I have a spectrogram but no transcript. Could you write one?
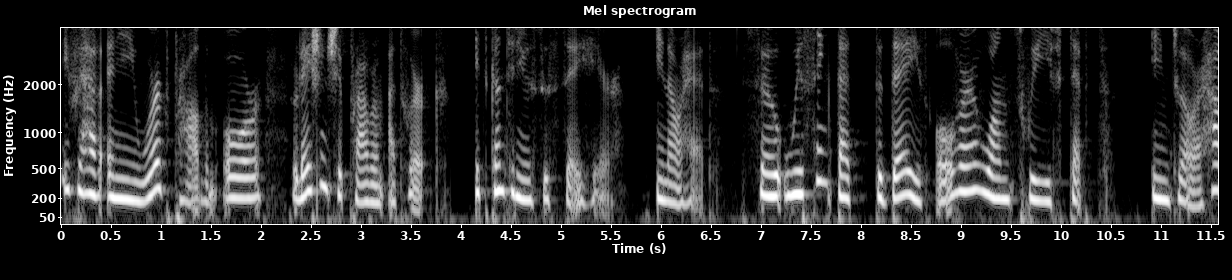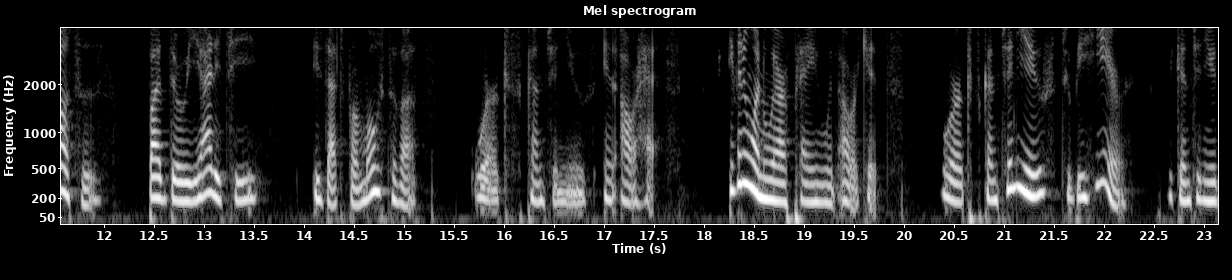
If you have any work problem or relationship problem at work, it continues to stay here in our head. So we think that the day is over once we've stepped into our houses, but the reality is that for most of us, works continues in our heads. Even when we are playing with our kids, works continues to be here. We continue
